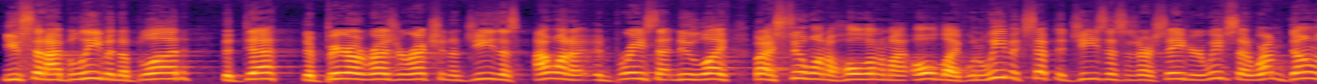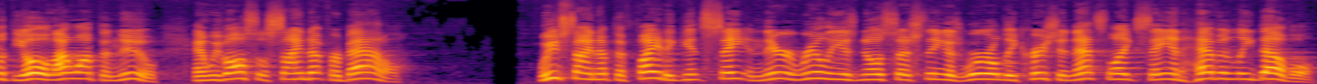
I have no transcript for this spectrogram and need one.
You said, I believe in the blood, the death, the burial, resurrection of Jesus. I want to embrace that new life, but I still want to hold on to my old life. When we've accepted Jesus as our Savior, we've said, well, I'm done with the old, I want the new. And we've also signed up for battle. We've signed up to fight against Satan. There really is no such thing as worldly Christian. That's like saying heavenly devil.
